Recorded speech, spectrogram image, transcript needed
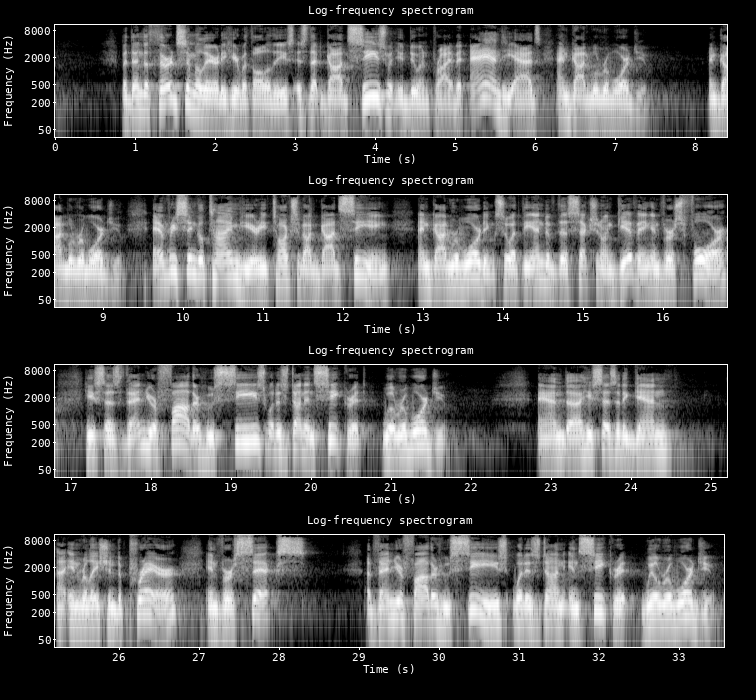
But then the third similarity here with all of these is that God sees what you do in private, and he adds, and God will reward you. And God will reward you. Every single time here, he talks about God seeing and God rewarding. So at the end of the section on giving, in verse 4, he says, Then your Father, who sees what is done in secret, will reward you. And uh, he says it again uh, in relation to prayer in verse 6 uh, then your father who sees what is done in secret will reward you.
